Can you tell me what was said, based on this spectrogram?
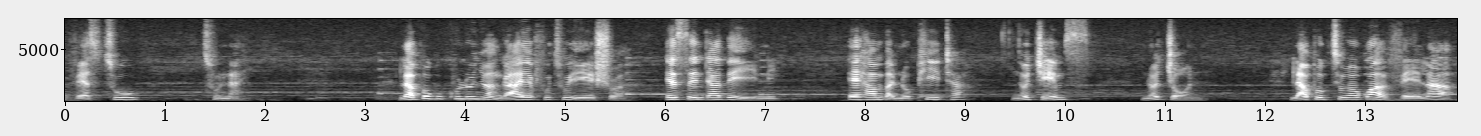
verse 2 to 9 lapho kukhulunywa ngaye futhi uYeshua esentabeni ehamba noPeter noJames noJohn. Lapho kuthiwa kwavela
